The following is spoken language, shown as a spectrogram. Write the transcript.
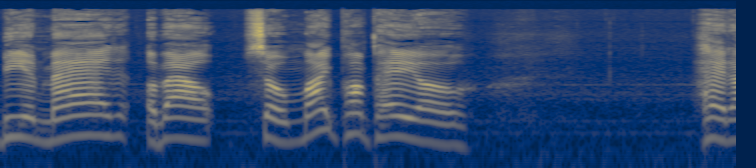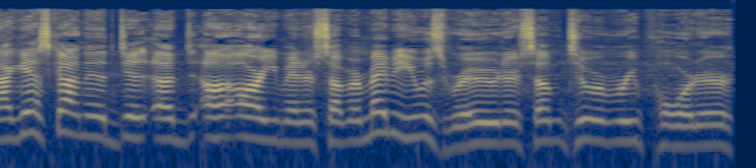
being mad about so Mike Pompeo had, I guess, gotten an argument or something, or maybe he was rude or something to a reporter.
